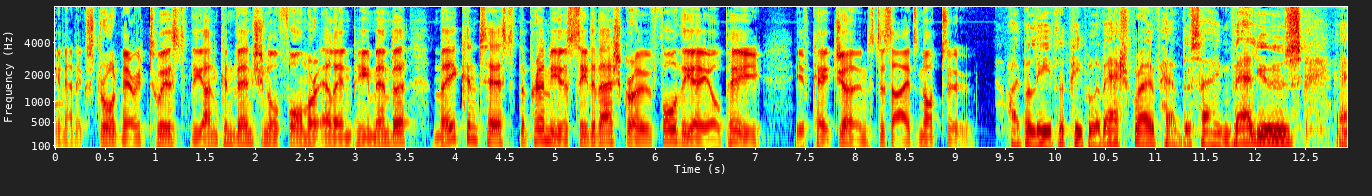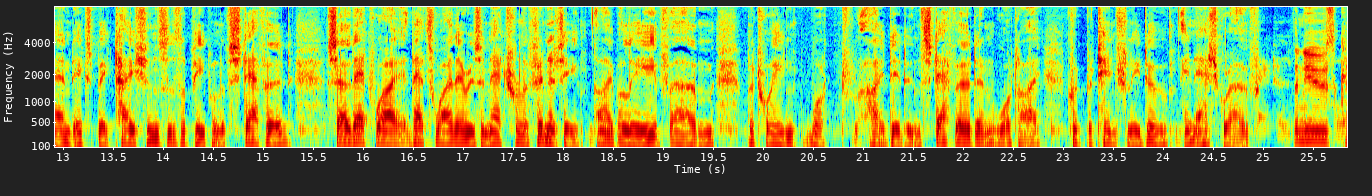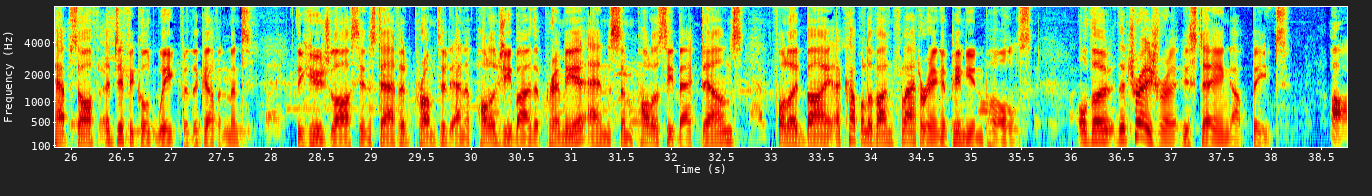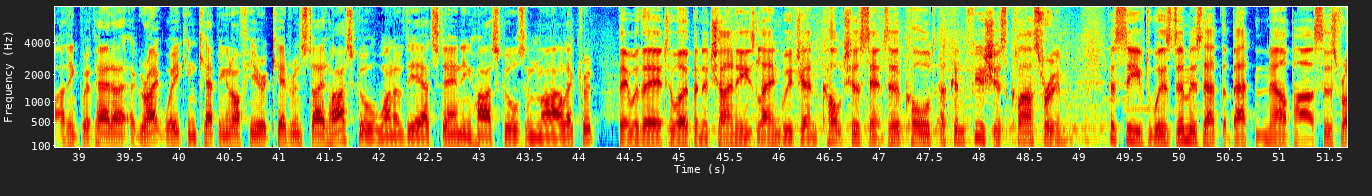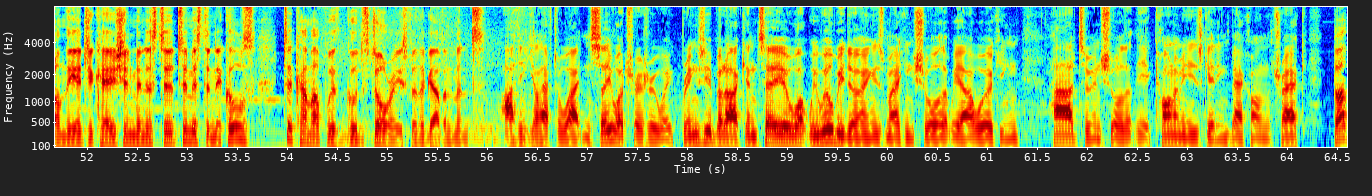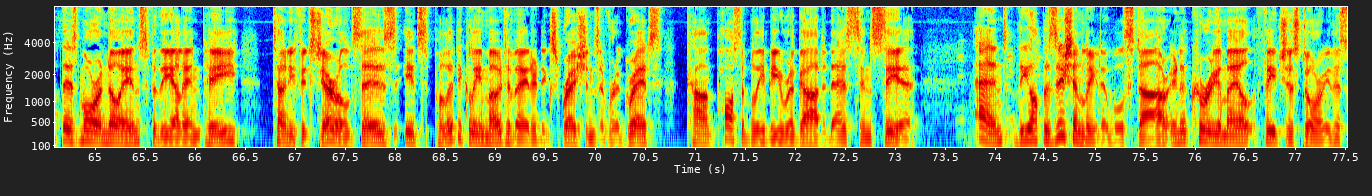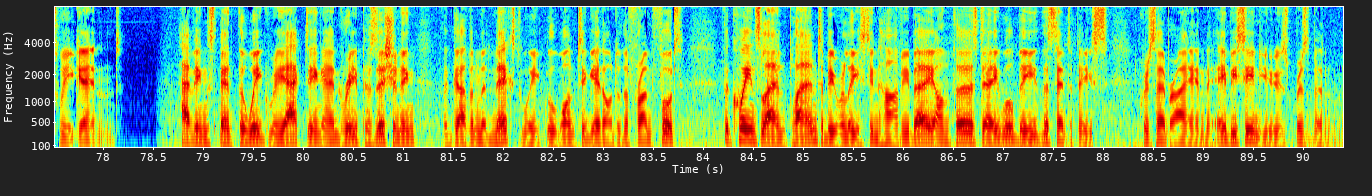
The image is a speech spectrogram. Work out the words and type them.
In an extraordinary twist, the unconventional former LNP member may contest the Premier's seat of Ashgrove for the ALP if Kate Jones decides not to. I believe the people of Ashgrove have the same values and expectations as the people of Stafford. So that's why, that's why there is a natural affinity, I believe, um, between what I did in Stafford and what I could potentially do in Ashgrove. The news caps off a difficult week for the government. The huge loss in Stafford prompted an apology by the Premier and some policy backdowns, followed by a couple of unflattering opinion polls. Although the Treasurer is staying upbeat. Oh, I think we've had a, a, great week and capping it off here at Kedron State High School, one of the outstanding high schools in my electorate. They were there to open a Chinese language and culture centre called a Confucius Classroom. Perceived wisdom is that the baton now passes from the Education Minister to Mr Nicholls to come up with good stories for the government. I think you'll have to wait and see what Treasury Week brings you, but I can tell you what we will be doing is making sure that we are working hard to ensure that the economy is getting back on the track. But there's more annoyance for the LNP. Tony Fitzgerald says its politically motivated expressions of regret can't possibly be regarded as sincere. And the opposition leader will star in a Courier Mail feature story this weekend. Having spent the week reacting and repositioning, the government next week will want to get onto the front foot. The Queensland plan to be released in Hervey Bay on Thursday will be the centrepiece. Chris O'Brien, ABC News, Brisbane.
